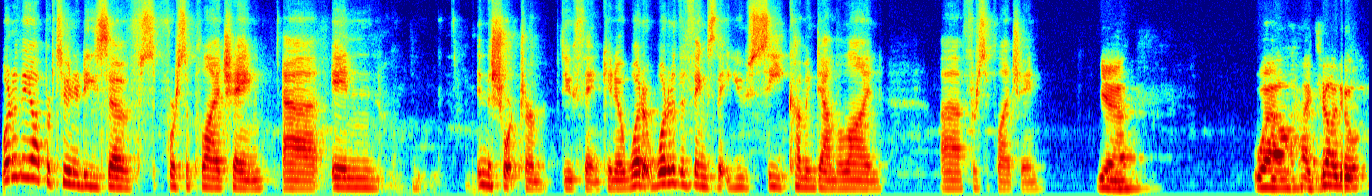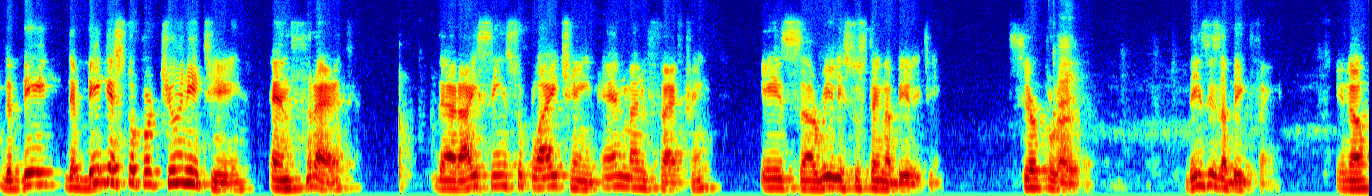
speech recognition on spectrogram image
What are the opportunities of for supply chain uh, in in the short term? Do you think you know what what are the things that you see coming down the line uh, for supply chain? Yeah. Well, I tell you, the big, the biggest opportunity and threat that I see in supply chain and manufacturing is uh, really sustainability, circular. Okay. This is a big thing, you know.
